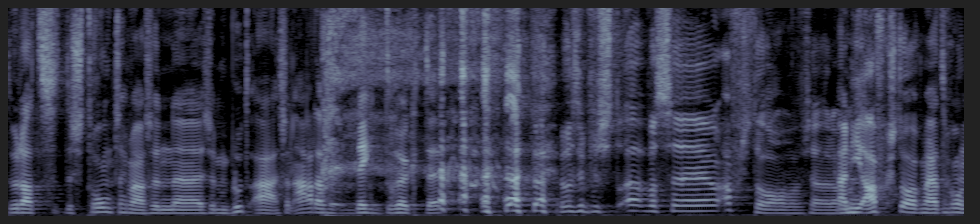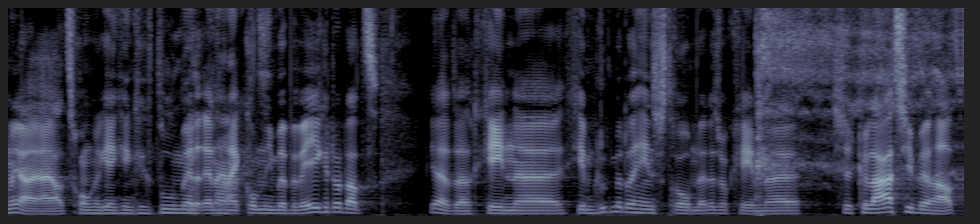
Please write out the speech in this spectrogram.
doordat de stront, zeg maar, zijn, zijn bloed, zijn aders dicht drukte. Was hij was, afgestorven of zo? dan? En niet afgestorven, maar hij had gewoon, ja, hij had gewoon geen, geen gevoel meer erin en hij kon niet meer bewegen, doordat ja, er geen, geen bloed meer doorheen stroomde. Dus ook geen circulatie meer had.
